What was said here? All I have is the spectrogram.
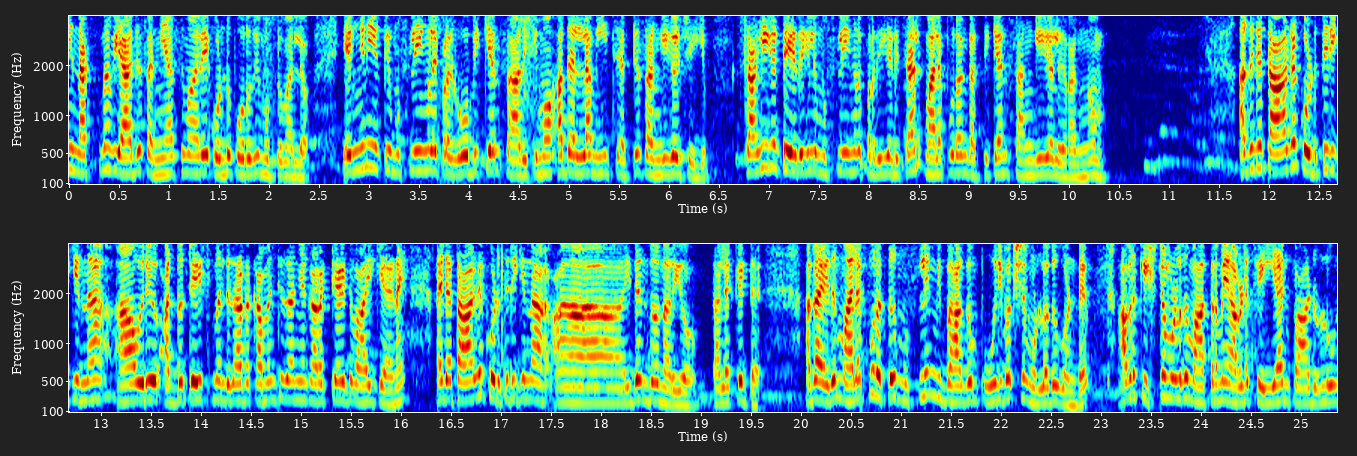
ഈ നഗ്ന വ്യാജ സന്യാസിമാരെ കൊണ്ട് പൊറുതി മുട്ടുമല്ലോ. എങ്ങനെയൊക്കെ മുസ്ലിങ്ങളെ പ്രകോപിക്കാൻ സാധിക്കുമോ? അതെല്ലാം ഈ ചെറ്റ സംഘികൾ ചെയ്യും. സഹികെട്ട് ഏതെങ്കിലും മുസ്ലിങ്ങൾ പ്രതികരിച്ചാൽ മലപ്പുറം കത്തിക്കാൻ സംഘികൾ ഇറങ്ങും. അതിന്റെ താഴെ കൊടുത്തിരിക്കുന്ന ആ ഒരു അഡ്വർടൈസ്മെന്റ് ഇതാണ് കമന്റ് ഇതാ ഞാൻ കറക്റ്റ് ആയിട്ട് വായിക്കുകയാണെ. അതിന്റെ താഴെ കൊടുത്തിരിക്കുന്ന ഇതെന്തോന്നറിയോ? തലക്കെട്ട്. അതായത് മലപ്പുറത്ത് മുസ്ലിം വിഭാഗം ഭൂരിപക്ഷം ഉള്ളതുകൊണ്ട് അവർക്ക് ഇഷ്ടമുള്ളത് മാത്രമേ അവിടെ ചെയ്യാൻ പാടുള്ളൂ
